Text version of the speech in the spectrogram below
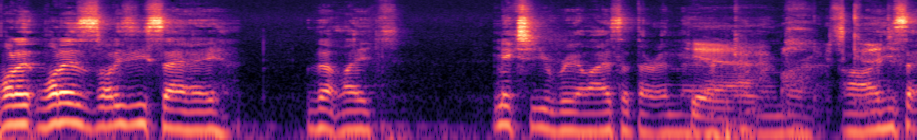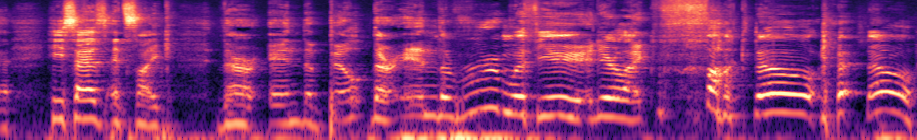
what what is what does he say that like makes you realize that they're in there? I Yeah. can't remember. Oh, Oh, good. he said he says it's like they're in the built they're in the room with you and you're like fuck no no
